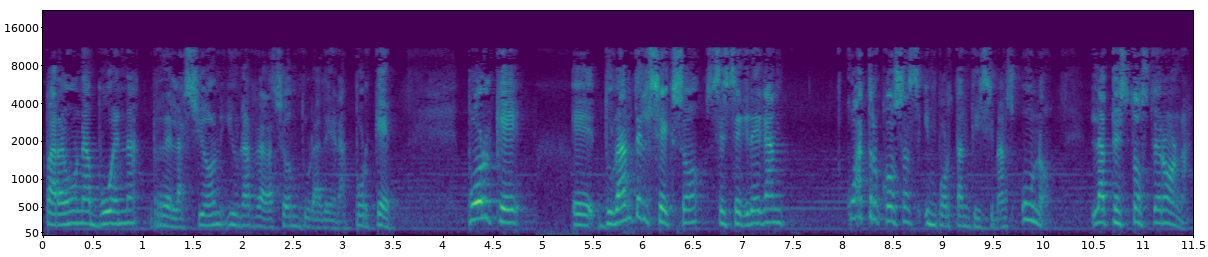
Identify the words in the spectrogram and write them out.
para una buena relación y una relación duradera. ¿Por qué? Porque eh, durante el sexo se segregan cuatro cosas importantísimas. Uno, la testosterona.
